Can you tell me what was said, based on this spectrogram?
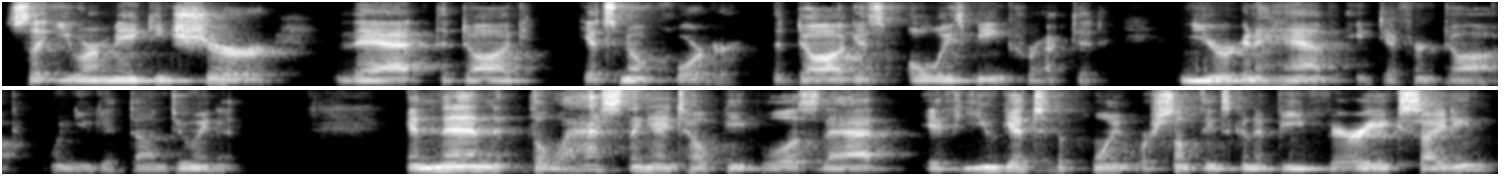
so that you are making sure that the dog gets no quarter. The dog is always being corrected. And You're going to have a different dog when you get done doing it. And then the last thing I tell people is that if you get to the point where something's going to be very exciting,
